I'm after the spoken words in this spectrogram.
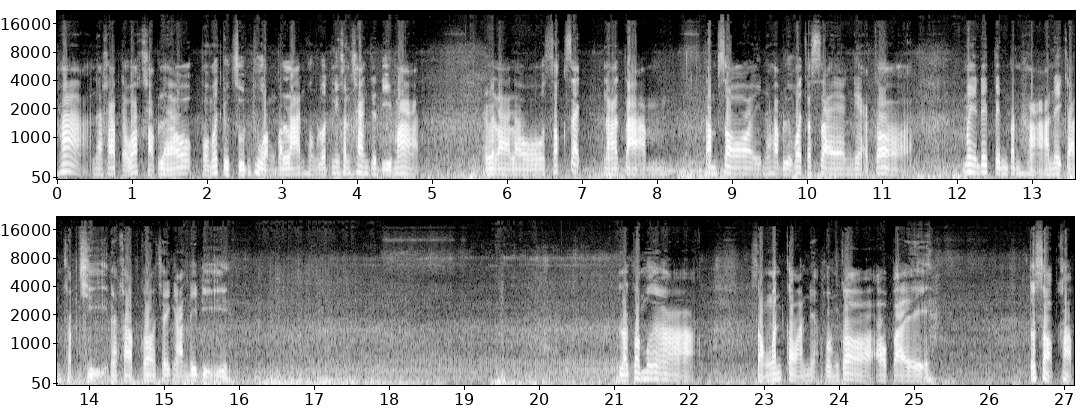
165 นะครับ แต่ว่าขับแล้วผมว่าจุดศูนย์ถ่วงบาลานซ์ของรถนี่ค่อนข้างจะดีมาก เวลาเราซอกแซกนะตามตามซอยนะครับ หรือว่าจะแซงเนี่ยก็ไม่ได้เป็นปัญหาในการขับขี่นะครับ ก็ใช้งานได้ดีแล้วก็เมื่อ สองวันก่อนเนี่ย ผมก็เอาไปทดสอบขับ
